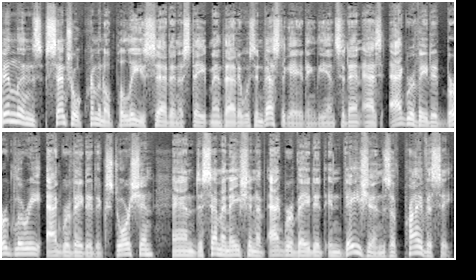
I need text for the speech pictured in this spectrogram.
Finland's Central Criminal Police said in a statement that it was investigating the incident as aggravated burglary, aggravated extortion, and dissemination of aggravated invasions of privacy,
